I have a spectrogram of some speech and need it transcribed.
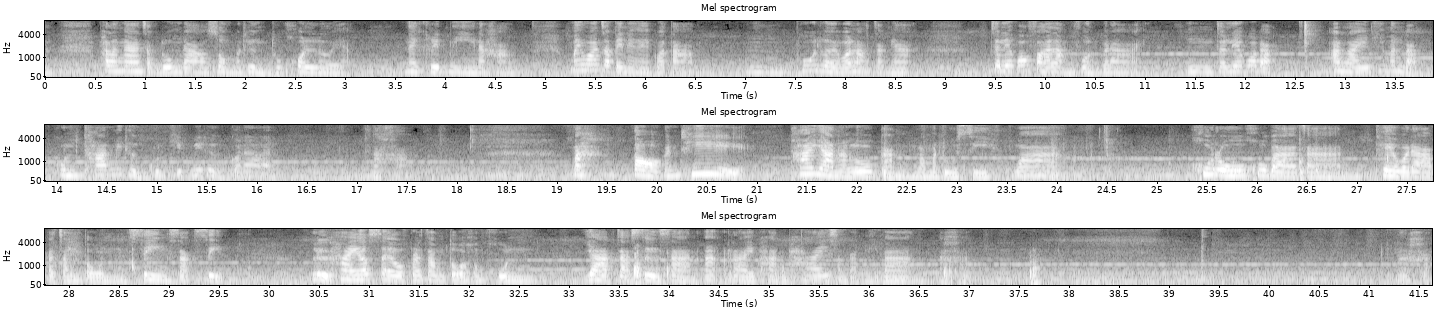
พลังงานจากดวงดาวส่งมาถึงทุกคนเลยอะในคลิปนี้นะคะ ไม่ว่าจะเป็นยังไงก็ตาม อืม พูดเลยว่าหลังจากเนี้ยจะเรียกว่าฟ้าหลังฝนก็ได้ จะเรียกว่าแบบอะไรที่มันแบบคุณคาดไม่ถึงคุณคิดไม่ถึงก็ได้นะคะ มาต่อกันที่ผ้ายานาโลกกัน เรามาดูซิว่าครูรู้ครูบาอาจารย์ เทวดาประจำตน สิ่งศักดิ์สิทธิ์ หรือ higher self ประจำตัวของคุณ อยากจะสื่อสารอะไรผ่านไพ่สำหรับนี้บ้างนะคะ คะ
